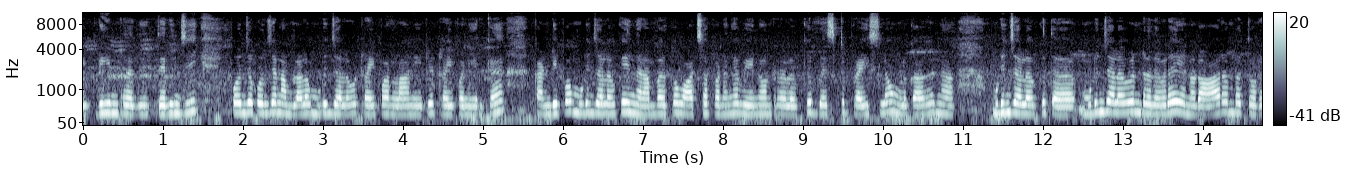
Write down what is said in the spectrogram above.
எப்படின்றது தெரிஞ்சு கொஞ்சம் கொஞ்சம் நம்மளால் முடிஞ்ச அளவு ட்ரை பண்ணலான்ட்டு ட்ரை பண்ணியிருக்கேன். கண்டிப்பாக முடிஞ்ச அளவுக்கு இந்த நம்பருக்கு வாட்ஸ்அப் பண்ணுங்கள் வேணுன்ற அளவுக்கு பெஸ்ட்டு ப்ரைஸில் உங்களுக்காக நான் முடிஞ்ச அளவுக்கு த முடிஞ்ச அளவுன்றதை விட என்னோடய ஆரம்பத்தோட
